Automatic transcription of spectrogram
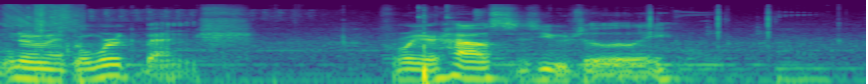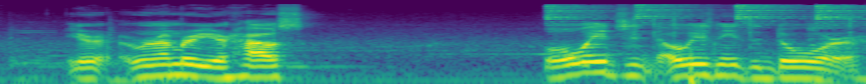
You need to make a workbench for where your house is usually. Your remember your house always always needs a door.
